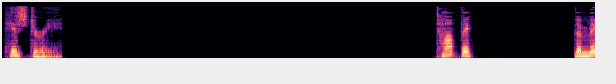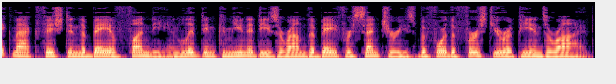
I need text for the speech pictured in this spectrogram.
History The Micmac fished in the Bay of Fundy and lived in communities around the bay for centuries before the first Europeans arrived.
